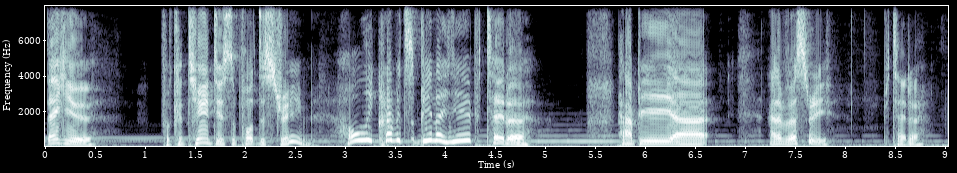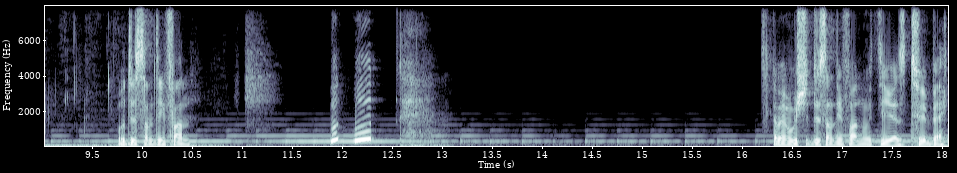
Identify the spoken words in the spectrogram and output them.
Thank you for continuing to support the stream. Holy crap, it's been a year, Potato! Happy uh, anniversary, Potato. We'll do something fun. Woot woot! I mean, we should do something fun with you as two back.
